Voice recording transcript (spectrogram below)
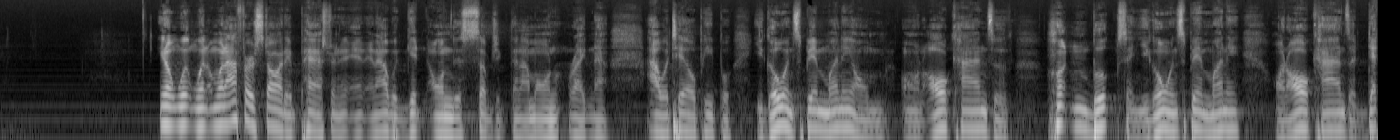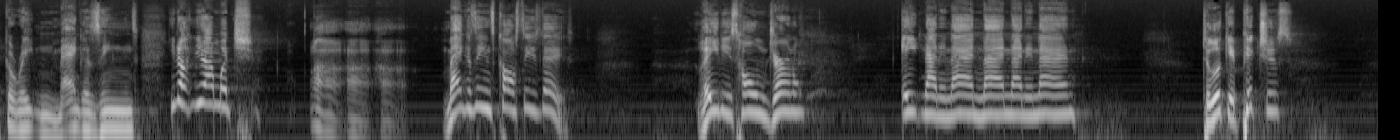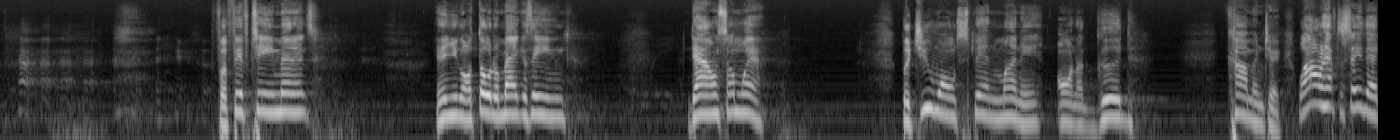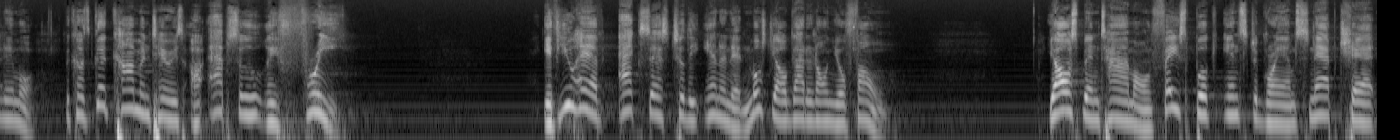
You know, when, when, when I first started pastoring, and, and I would get on this subject that I'm on right now, I would tell people, you go and spend money on, on all kinds of hunting books, and you go and spend money on all kinds of decorating magazines. You know, you know how much uh, uh, uh, magazines cost these days? Ladies' Home Journal, eight ninety nine, nine ninety nine. To look at pictures, for 15 minutes, and then you're going to throw the magazine down somewhere. But you won't spend money on a good commentary. Well, I don't have to say that anymore because good commentaries are absolutely free. If you have access to the internet, most y'all got it on your phone. Y'all spend time on Facebook, Instagram, Snapchat,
